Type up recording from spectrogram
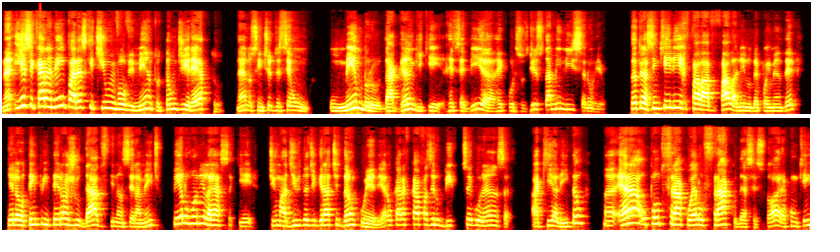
Né, e esse cara nem parece que tinha um envolvimento tão direto, né, no sentido de ser um, um membro da gangue que recebia recursos disso, da milícia no Rio. Tanto é assim que ele fala, fala ali no depoimento dele que ele é o tempo inteiro ajudado financeiramente pelo Rony Lessa, que tinha uma dívida de gratidão com ele. Era o cara que ficava fazendo bico de segurança aqui e ali. Então, era o ponto fraco, o elo fraco dessa história, com quem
